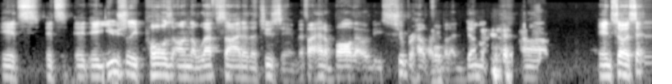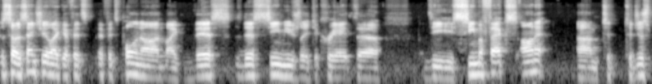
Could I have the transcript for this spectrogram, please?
it's it's it, it, usually pulls on the left side of the two seam. If I had a ball, that would be super helpful, but I don't. Um, and so so essentially, like if it's if it's pulling on like this this seam usually to create the the seam effects on it, um, to to just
